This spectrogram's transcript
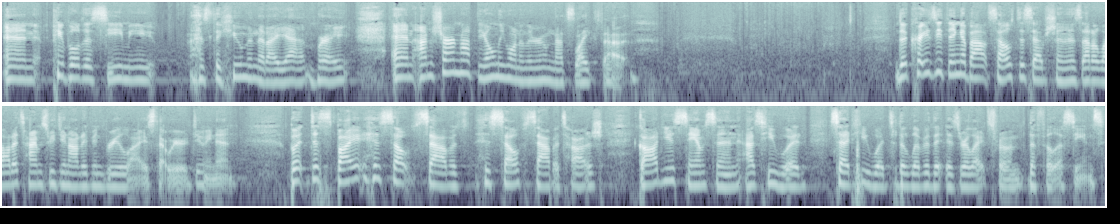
and people to see me as the human that I am, right? And I'm sure I'm not the only one in the room that's like that. The crazy thing about self deception is that a lot of times we do not even realize that we are doing it. But despite his self sabotage, God used Samson as he would said he would to deliver the Israelites from the Philistines.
